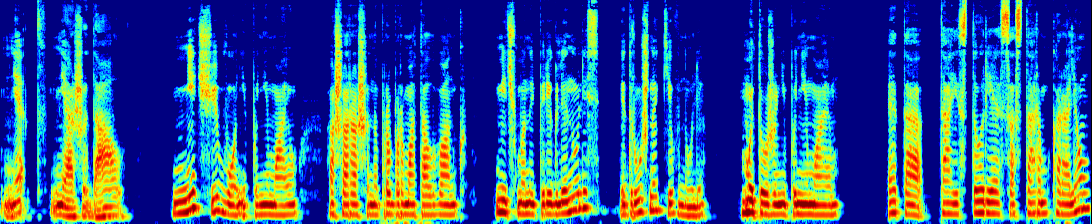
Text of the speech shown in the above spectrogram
Нет, не ожидал. Ничего не понимаю, ошарашенно пробормотал Ванг. Мичманы переглянулись и дружно кивнули. Мы тоже не понимаем. Это та история со старым королем?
